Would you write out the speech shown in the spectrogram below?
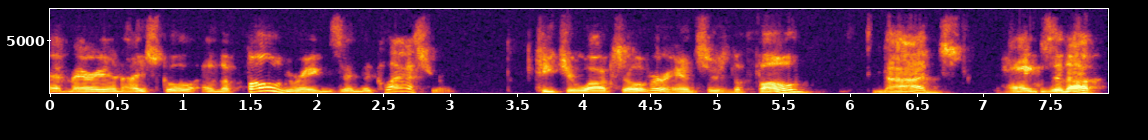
at Marion High School, and the phone rings in the classroom. Teacher walks over, answers the phone, nods, hangs it up,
